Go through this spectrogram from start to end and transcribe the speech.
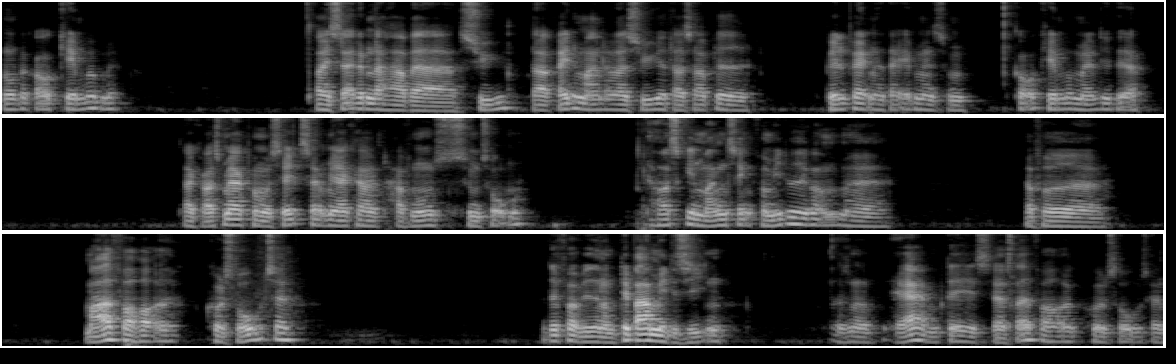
nogle, der går og kæmper med. Og især dem, der har været syge. Der er rigtig mange, der har været syge, og der er så blevet velbehandlet i dag, men som går og kæmper med alle de der. Jeg kan også mærke på mig selv, selvom jeg ikke har haft nogle symptomer. Der har også sket mange ting fra mit vedkommende. Jeg har fået øh, meget forhøjet kolesteroltal. Og det får vi vide, om det er bare medicin. Og sådan noget. Ja, men det er stadig forhøjet kolesteroltal.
